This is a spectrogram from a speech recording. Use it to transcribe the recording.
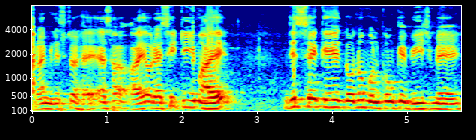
प्राइम मिनिस्टर है, ऐसा आए और ऐसी टीम आए, जिससे कि दोनों मुल्कों के बीच में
